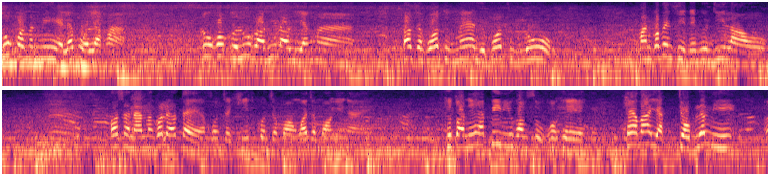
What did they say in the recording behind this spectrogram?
ทุกคนมันมีเหตุและผลแหละค่ะ ลูกก็คือลูกเราที่เราเลี้ยงมา เราจะโพสต์ถึงแม่หรือโพสต์ถึงลูก มันก็เป็นสิทธิ์ในพื้นที่เราอืม เพราะฉะนั้นมันก็แล้วแต่คนจะคิดคนจะมองว่าจะมองยังไง คือตอนนี้แฮปปี้มีความสุขโอเค แค่ว่าอยากจบเรื่องนี้เอ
